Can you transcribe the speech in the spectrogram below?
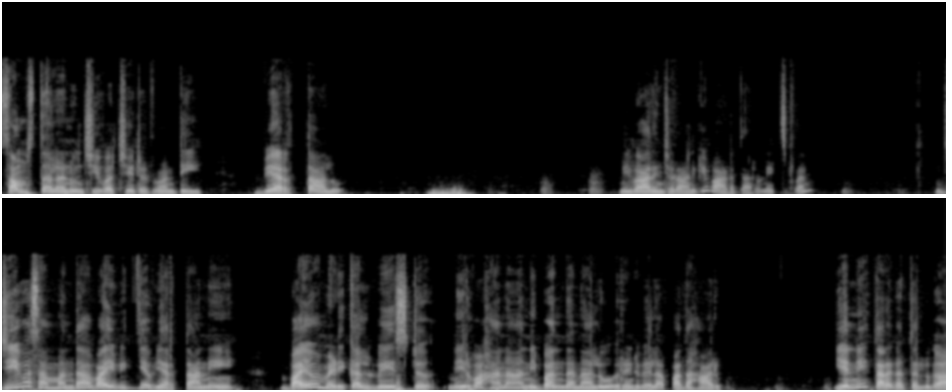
సంస్థల నుంచి వచ్చేటటువంటి వ్యర్థాలు నివారించడానికి వాడతారు. నెక్స్ట్ వన్ జీవ సంబంధ వైవిధ్య వ్యర్థాన్ని బయోమెడికల్ వేస్ట్ నిర్వహణ నిబంధనలు రెండు వేల పదహారు ఎన్ని తరగతులుగా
